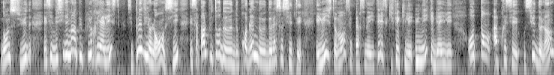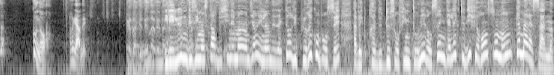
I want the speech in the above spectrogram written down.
dans le sud, et c'est du cinéma un peu plus réaliste, c'est plus violent aussi, et ça parle plutôt de, de problèmes de, de la société. Et lui, justement, sa personnalité, et ce qui fait qu'il est unique, eh bien, il est autant apprécié au sud de l'Inde qu'au nord. Regardez. Il est l'une des immenses stars du cinéma indien et l'un des acteurs les plus récompensés. Avec près de 200 films tournés dans 5 dialectes différents, son nom, Kamal Hassan.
